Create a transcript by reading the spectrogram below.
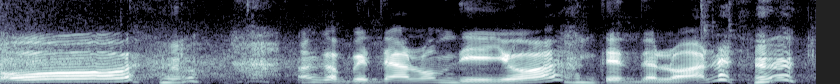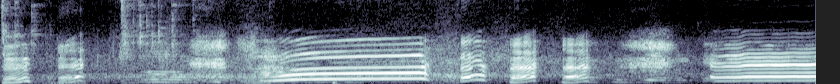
โอ้ยมันก็เป็นแต่อารมณ์ดีอยู่เต้นตลอดโอ้โอ้คุณเมียมันเอแก่อ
